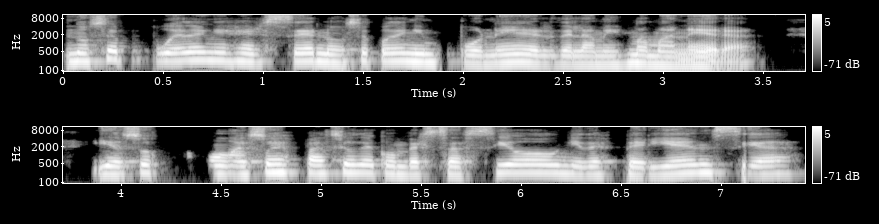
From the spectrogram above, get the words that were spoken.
no se pueden ejercer, no se pueden imponer de la misma manera. Y esos, esos espacios de conversación y de experiencia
